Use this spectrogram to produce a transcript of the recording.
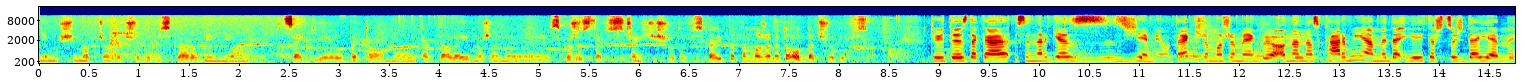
Nie musimy obciążać środowiska robieniem cegieł, betonu i tak dalej. Możemy skorzystać z części środowiska i potem możemy to oddać środowisku. Czyli to jest taka synergia z, z ziemią, tak? Że możemy jakby, ona nas karmi, a my da, jej też coś dajemy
